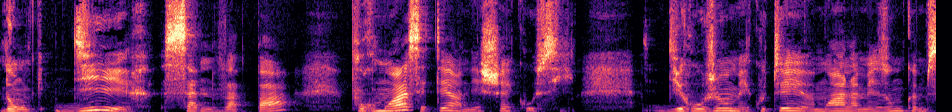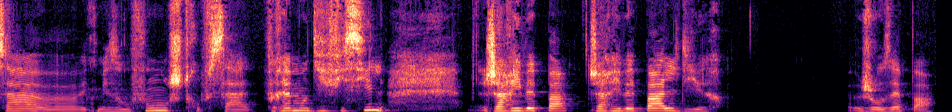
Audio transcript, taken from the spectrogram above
Donc dire ça ne va pas, pour moi c'était un échec aussi dire aux gens, mais écoutez, moi à la maison comme ça, avec mes enfants, je trouve ça vraiment difficile. J'arrivais pas, j'arrivais pas à le dire j'osais pas.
